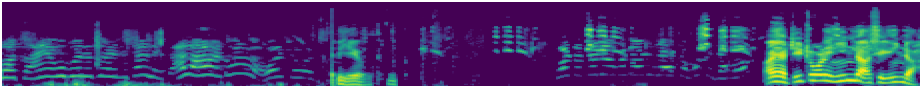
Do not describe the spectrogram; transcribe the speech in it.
ઓ તો અહીંયા ટીટોળી ઈંડા છે ઈંડા.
